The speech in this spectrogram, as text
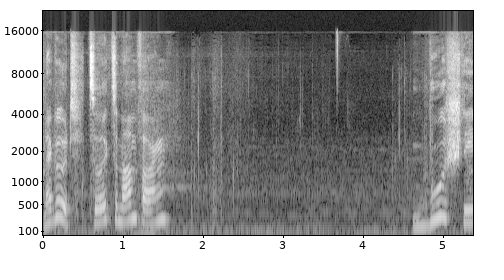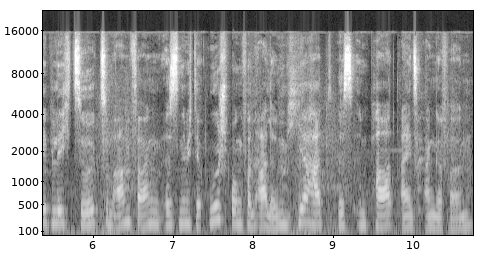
Na gut, zurück zum Anfang. Buchstäblich zurück zum Anfang. Das ist nämlich der Ursprung von allem. Hier hat es in Part 1 angefangen.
